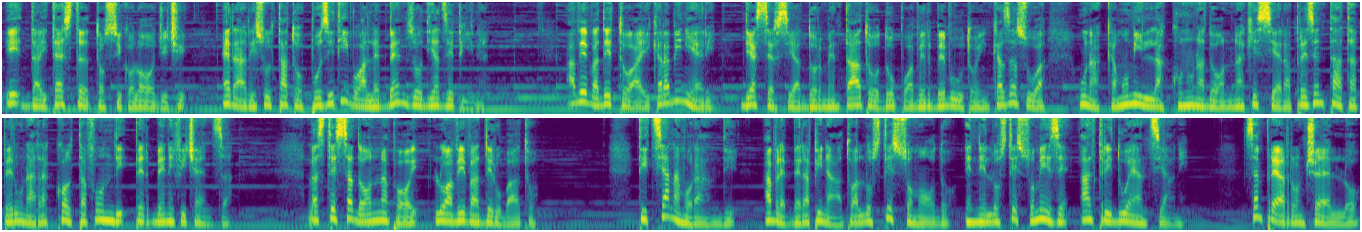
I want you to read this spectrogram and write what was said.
e dai test tossicologici era risultato positivo alle benzodiazepine. Aveva detto ai carabinieri di essersi addormentato dopo aver bevuto in casa sua una camomilla con una donna che si era presentata per una raccolta fondi per beneficenza. La stessa donna poi lo aveva derubato. Tiziana Morandi avrebbe rapinato allo stesso modo e nello stesso mese altri due anziani. Sempre a Roncello,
